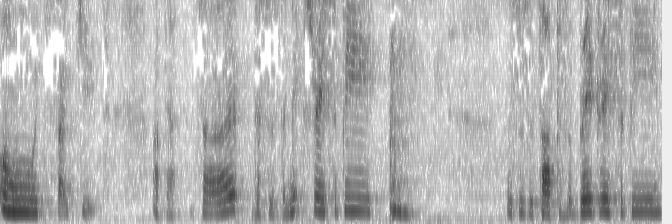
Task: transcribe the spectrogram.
Oh, it's so cute. Okay, so this is the next recipe. this is a type of a bread recipe.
